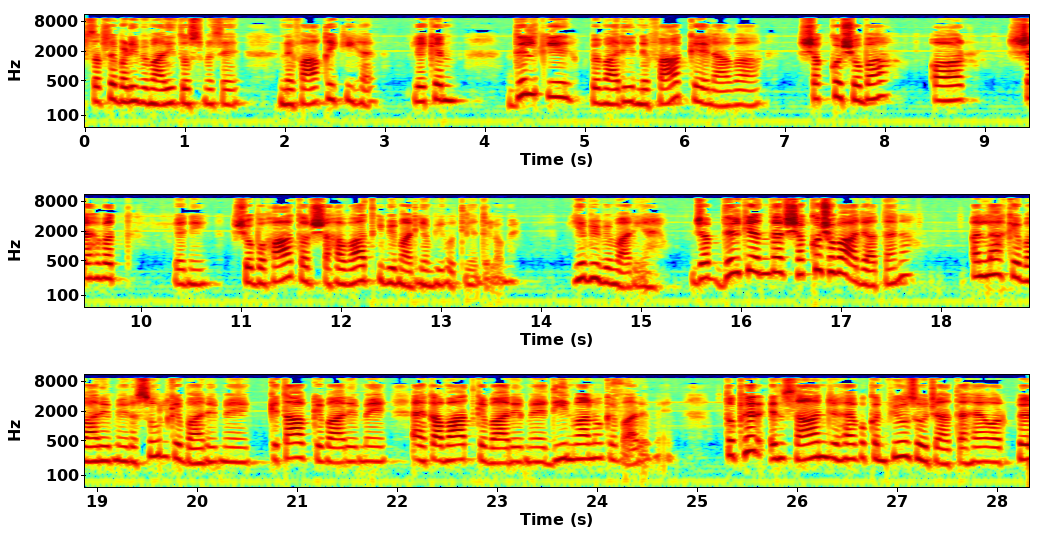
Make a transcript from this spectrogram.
سب سے بڑی بیماری تو اس میں سے نفاق ہی کی ہے۔ لیکن دل کی بیماری نفاق کے علاوہ شک و شبہ اور شہوت یعنی شبہات اور شہوات کی بیماریاں بھی ہوتی ہیں دلوں میں۔ یہ بھی بیماریاں ہیں۔ جب دل کے اندر شک و شبہ آ جاتا ہے نا، اللہ کے بارے میں، رسول کے بارے میں، کتاب کے بارے میں، احکامات کے بارے میں، دین والوں کے بارے میں، تو پھر انسان جو ہے وہ کنفیوز ہو جاتا ہے اور پھر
